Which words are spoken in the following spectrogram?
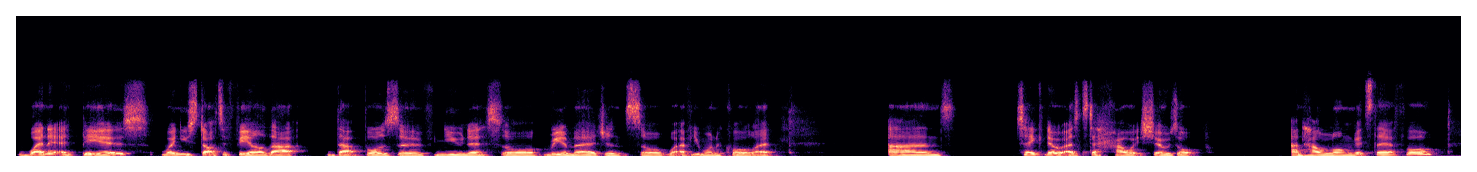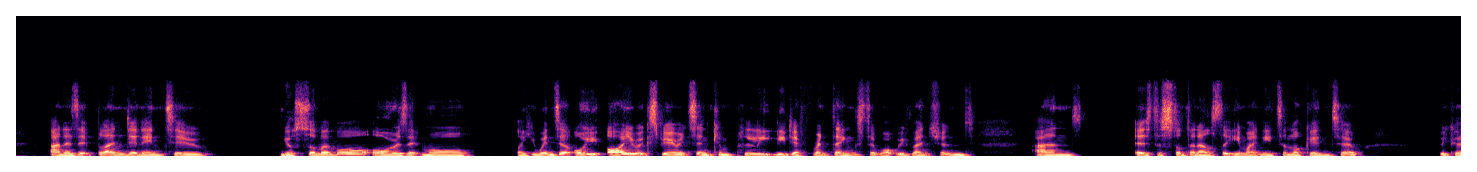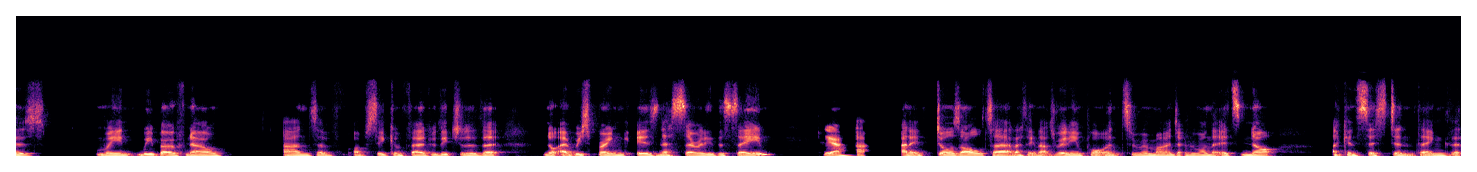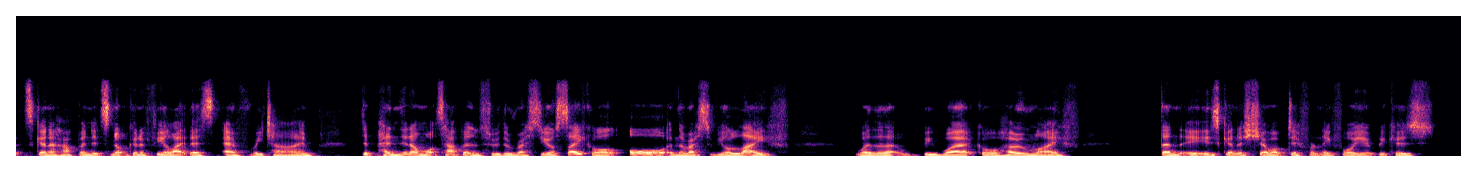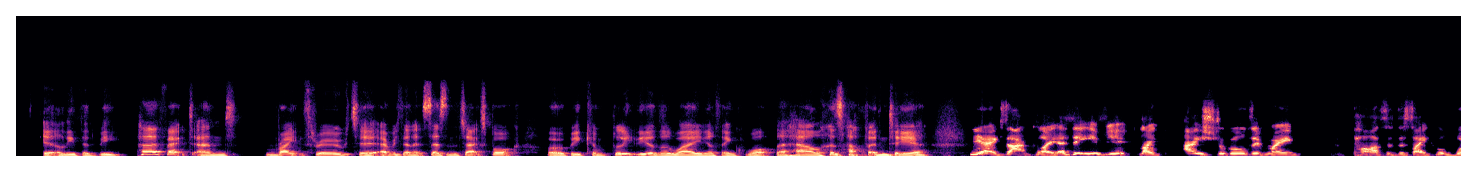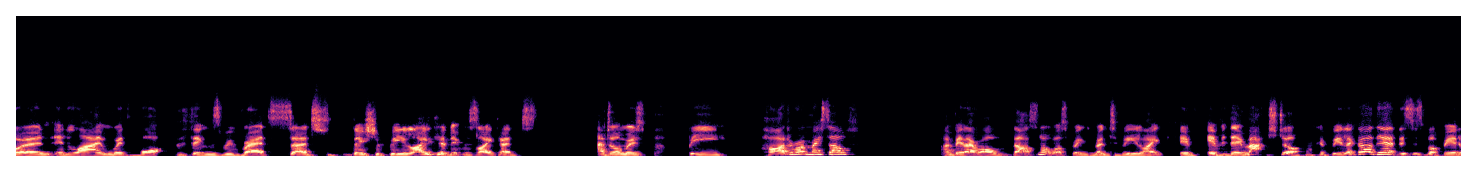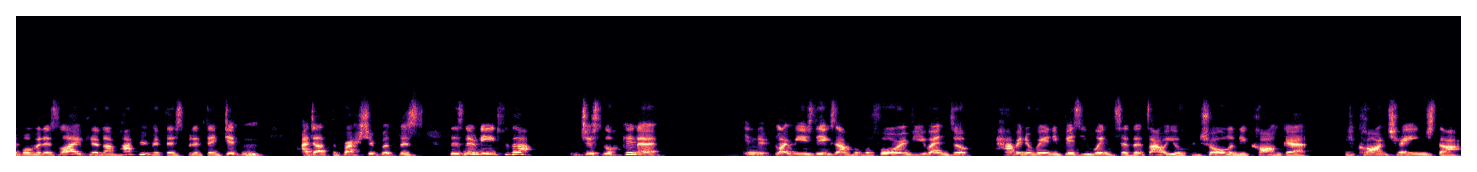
when it appears, when you start to feel that that buzz of newness or reemergence or whatever you want to call it, and take note as to how it shows up and how long it's there for? And is it blending into your summer more, or is it more like your winter, or are you experiencing completely different things to what we've mentioned? And is there something else that you might need to look into? Because I mean, we both know and have obviously conferred with each other that not every spring is necessarily the same. Yeah. And it does alter. And I think that's really important to remind everyone that it's not a consistent thing that's going to happen. It's not going to feel like this every time, depending on what's happened through the rest of your cycle or in the rest of your life, whether that be work or home life, then it is going to show up differently for you because it'll either be perfect and right through to everything it says in the textbook, or it'll be completely the other way and you'll think, what the hell has happened here? Yeah, exactly. I think if you like, I struggled if my parts of the cycle weren't in line with what the things we read said they should be like and it was like i'd i'd almost be harder on myself and be like well that's not what spring's meant to be like. If if they matched up i could be like oh yeah this is what being a woman is like and i'm happy with this. But if they didn't i'd add the pressure. But there's there's no need for that. Just looking at you know like we used the example before if you end up having a really busy winter that's out of your control and you can't get you can't change that.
